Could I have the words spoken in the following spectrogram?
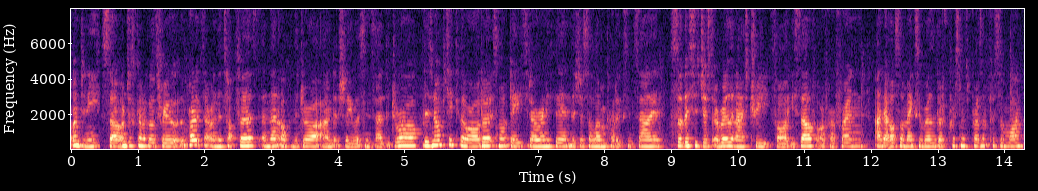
underneath. So I'm just going to go through the products that are in the top first and then open the drawer and show you what's inside the drawer. There's no particular order, it's not dated or anything, there's just 11 products inside. So this is just a really nice treat for yourself or for a friend and it also makes a really good Christmas present for someone.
